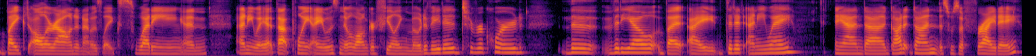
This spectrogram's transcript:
biked all around and I was like sweating. And anyway, at that point, I was no longer feeling motivated to record the video, but I did it anyway and uh, got it done. This was a Friday.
